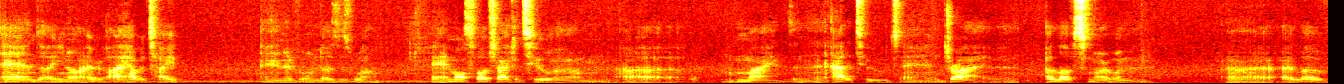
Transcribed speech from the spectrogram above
And uh, you know I, I have a type, and everyone does as well. I'm also attracted to um, uh, minds and attitudes and drive. And I love smart women. Uh, I love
